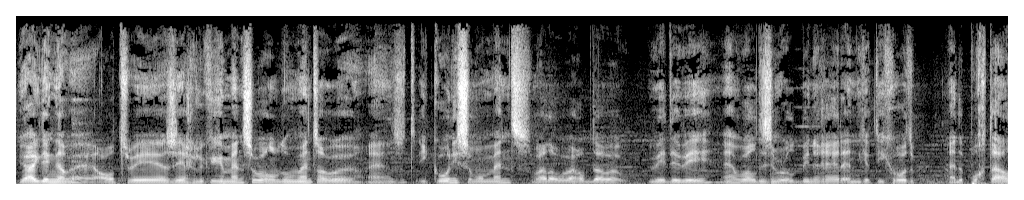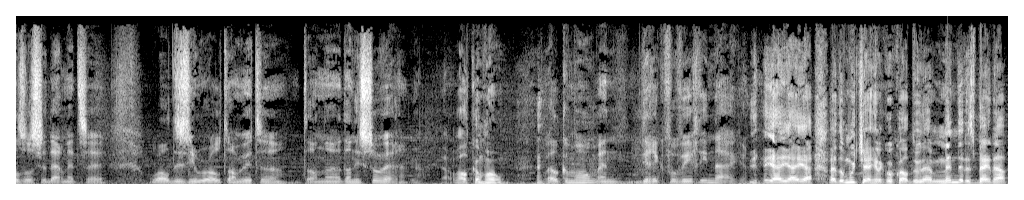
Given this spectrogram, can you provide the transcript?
Ja, ik denk dat wij alle twee zeer gelukkige mensen worden op het moment dat we... Hè, dat het iconische moment waar dat we, waarop dat we WDW, hè, Walt Disney World, binnenrijden. En je hebt die grote hè, de portaal, zoals je daarnet zei, Walt Disney World. Dan weten, dan, eh, dan is het zover. Hè. Ja, welcome home. Welcome home en direct voor 14 dagen. Ja, ja, ja. Maar dat moet je eigenlijk ook wel doen. Hè. Minder is bijna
